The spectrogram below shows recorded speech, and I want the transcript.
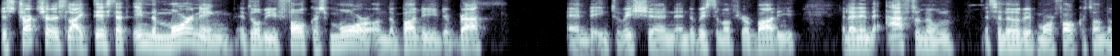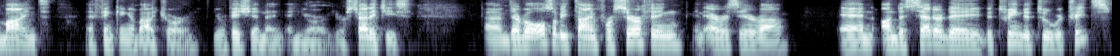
The structure is like this that in the morning, it will be focused more on the body, the breath, and the intuition and the wisdom of your body. And then in the afternoon, it's a little bit more focused on the mind and thinking about your your vision and, and your your strategies. Um, there will also be time for surfing in Ericeira. And on the Saturday between the two retreats,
